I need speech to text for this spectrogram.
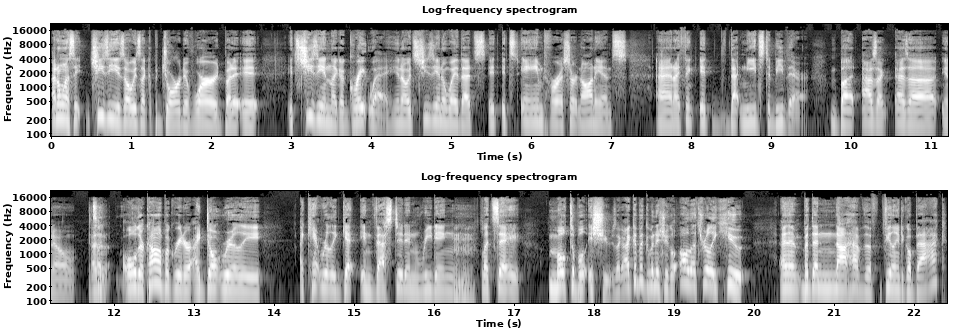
I don't want to say cheesy is always like a pejorative word, but it, it it's cheesy in like a great way. You know, it's cheesy in a way that's it, it's aimed for a certain audience, and I think it that needs to be there. But as a as a you know as like- an older comic book reader, I don't really I can't really get invested in reading. Mm-hmm. Let's say multiple issues. Like I could pick up an issue, and go, oh, that's really cute, and then but then not have the feeling to go back.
